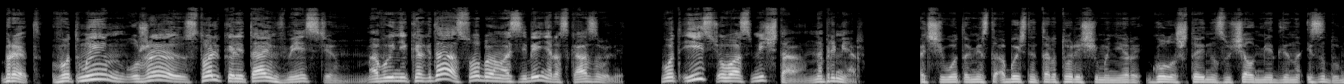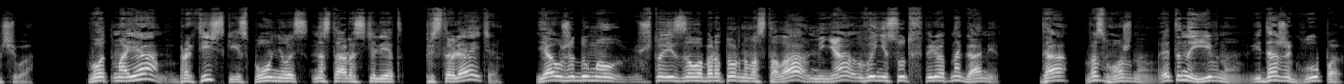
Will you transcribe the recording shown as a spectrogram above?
Бред, вот мы уже столько летаем вместе, а вы никогда особо о себе не рассказывали. Вот есть у вас мечта, например?» Отчего-то вместо обычной тараторящей манеры голос Штейна звучал медленно и задумчиво. Вот моя практически исполнилась на старости лет. Представляете? Я уже думал, что из-за лабораторного стола меня вынесут вперед ногами. Да, возможно, это наивно и даже глупо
